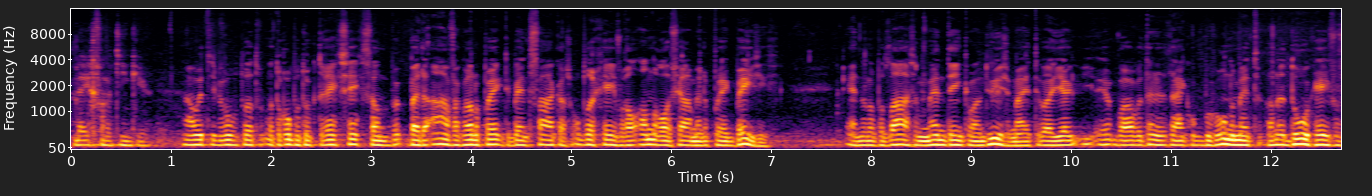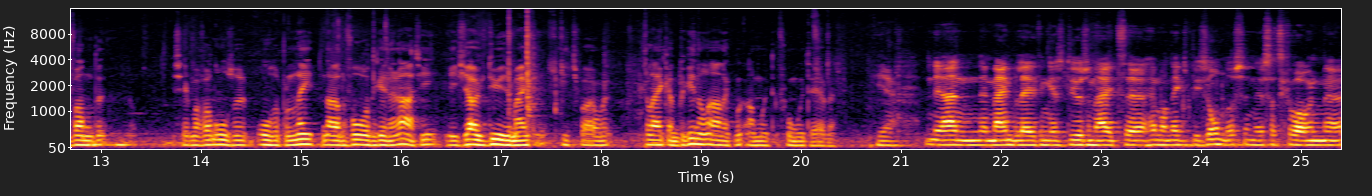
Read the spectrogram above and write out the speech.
9 van de 10 keer. Nou, het is bijvoorbeeld wat, wat Robert ook terecht zegt, van bij de aanvang van een project, je bent vaak als opdrachtgever al anderhalf jaar met een project bezig. En dan op het laatste moment denken we aan duurzaamheid, terwijl je, waar we dan uiteindelijk ook begonnen met aan het doorgeven van, de, zeg maar van onze, onze planeet naar de volgende generatie, is juist duurzaamheid iets waar we gelijk aan het begin al aandacht voor moeten hebben. Ja. Ja, en in mijn beleving is duurzaamheid eh, helemaal niks bijzonders. En is dat gewoon eh,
